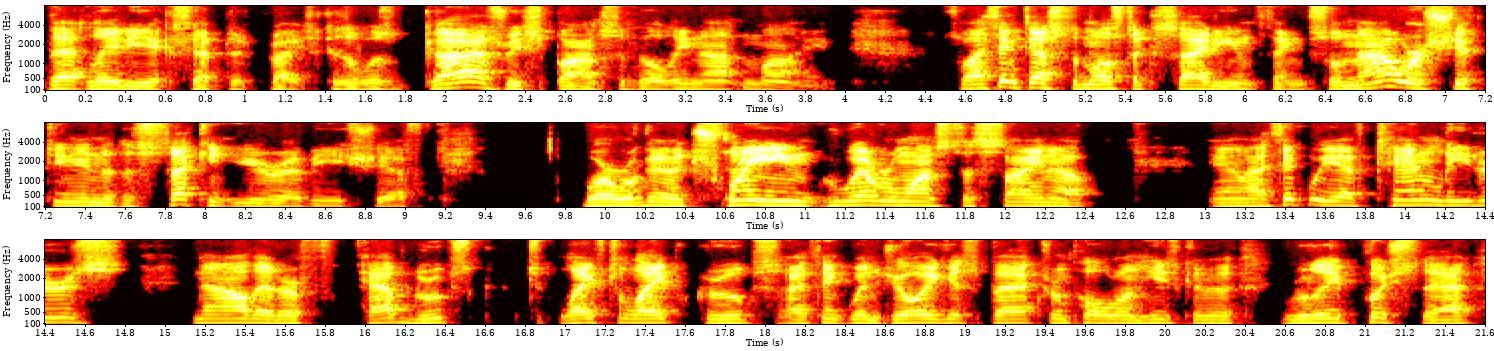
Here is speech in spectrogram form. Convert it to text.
that lady accepted Christ because it was God's responsibility, not mine. So I think that's the most exciting thing. So now we're shifting into the second year of E Shift, where we're going to train whoever wants to sign up. And I think we have 10 leaders now that are have groups, life to life groups. I think when Joey gets back from Poland, he's going to really push that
